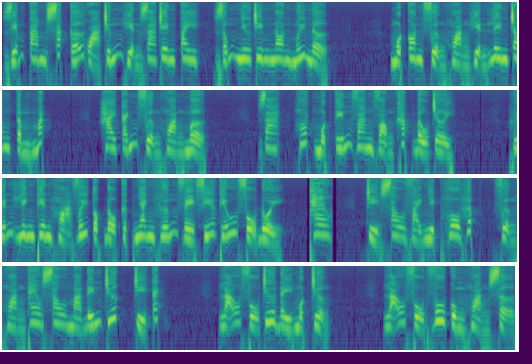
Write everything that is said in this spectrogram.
Diễm tam sắc cỡ quả trứng hiện ra trên tay, giống như chim non mới nở. Một con phượng hoàng hiện lên trong tầm mắt. Hai cánh phượng hoàng mở ra, hót một tiếng vang vọng khắp bầu trời. Huyến linh thiên hỏa với tốc độ cực nhanh hướng về phía thiếu phụ đuổi. Theo, chỉ sau vài nhịp hô hấp, phượng hoàng theo sau mà đến trước, chỉ cách. Lão phụ chưa đầy một trượng. Lão phụ vô cùng hoảng sợ,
